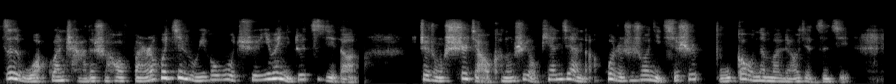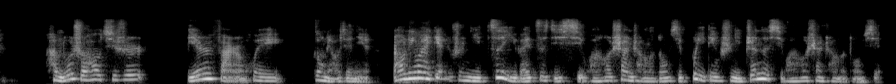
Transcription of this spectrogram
自我观察的时候，反而会进入一个误区，因为你对自己的这种视角可能是有偏见的，或者是说你其实不够那么了解自己。很多时候，其实别人反而会更了解你。然后另外一点就是，你自以为自己喜欢和擅长的东西，不一定是你真的喜欢和擅长的东西。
